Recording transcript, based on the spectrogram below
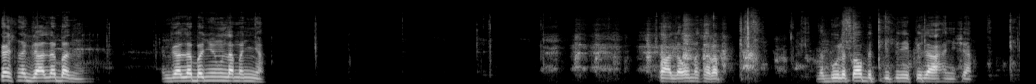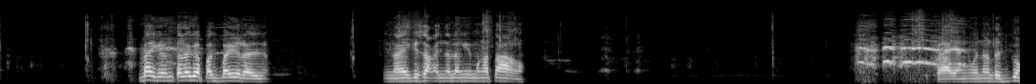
Guys, naglalaban. Naglalaban yung laman niya. Kala ko masarap. Nagulat ako, ba't di pinipilahan niya siya. Bay, ganun talaga pag viral. Nakikisa akin na lang yung mga tao. Sayang 100 ko.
